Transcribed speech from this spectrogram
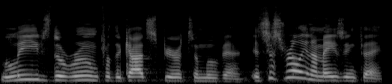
leaves the room for the God Spirit to move in. It's just really an amazing thing.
